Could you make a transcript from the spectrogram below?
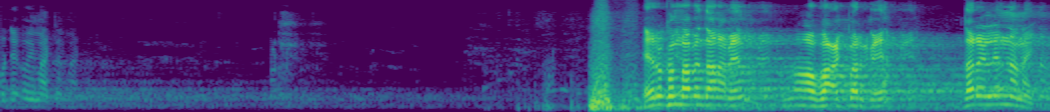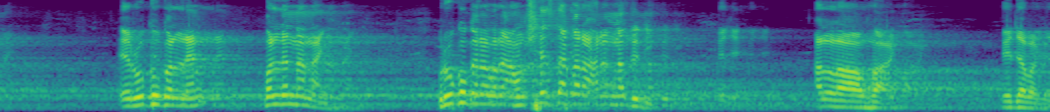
ওটা ওই মাঠে। এরকম ভাবে দাঁড়াবেন, আল্লাহু আকবার কে, দাঁড়াইলেন না নাই? এ রুকু করলেন করলেন না নাই? রুকু করার পরে এখন সেজদা করা হারেন না যদি? এই যে, আল্লাহ এই যাবাকে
